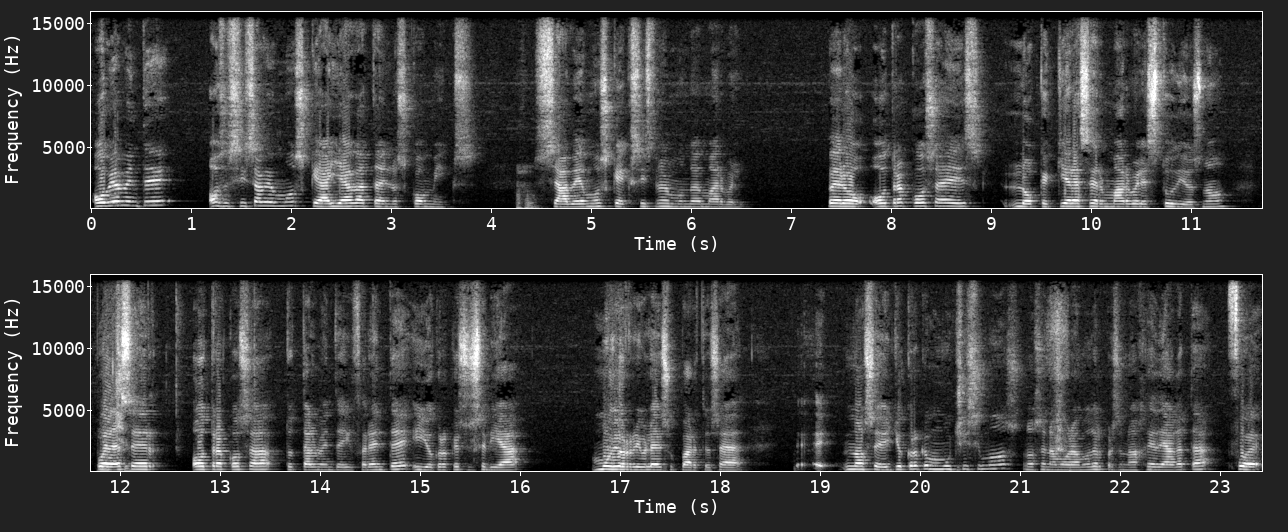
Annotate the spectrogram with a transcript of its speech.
Obviamente, o sea, sí sabemos que hay Agatha en los cómics. Sabemos que existe en el mundo de Marvel. Pero otra cosa es lo que quiere hacer Marvel Studios, ¿no? Puede hacer otra cosa totalmente diferente y yo creo que eso sería muy horrible de su parte. O sea, eh, eh, no sé, yo creo que muchísimos nos enamoramos del personaje de Agatha. Fue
